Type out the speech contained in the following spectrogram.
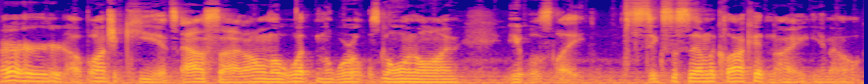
I heard a bunch of kids outside. I don't know what in the world was going on. It was like six or seven o'clock at night, you know.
